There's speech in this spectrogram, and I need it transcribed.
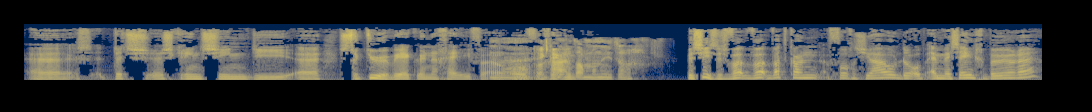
eh, touchscreens zien die structuur weer kunnen geven. Nee, of we ik denk gaan... het allemaal niet hoor. Precies, dus wat, wat, wat kan volgens jou er op MWC gebeuren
